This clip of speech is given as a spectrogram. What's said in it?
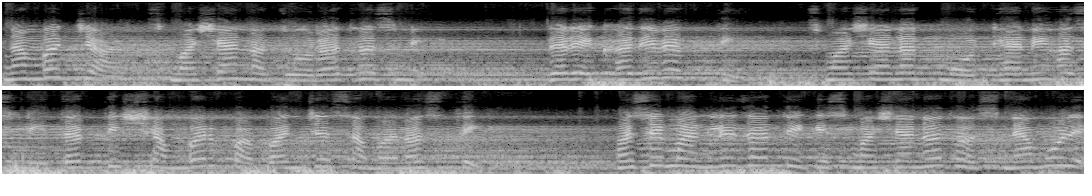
नंबर चार स्मशानात जोरात हसणे. जर एखादी व्यक्ती स्मशानात मोठ्याने हसली तर ती शंभर पापांच्या समान असते. असे मानले जाते की स्मशानात हसण्यामुळे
